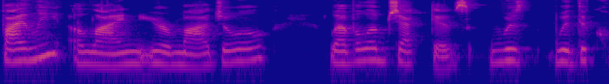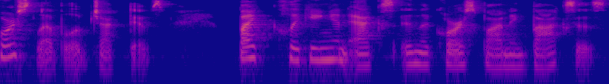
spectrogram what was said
Finally, align your module level objectives with, with the course level objectives by clicking an X in the corresponding boxes.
